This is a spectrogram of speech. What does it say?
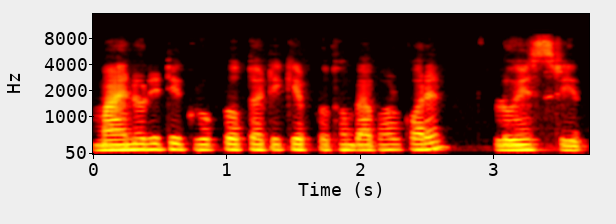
মাইনরিটি গ্রুপ প্রত্যয়টিকে প্রথম ব্যবহার করেন লুইস রিথ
